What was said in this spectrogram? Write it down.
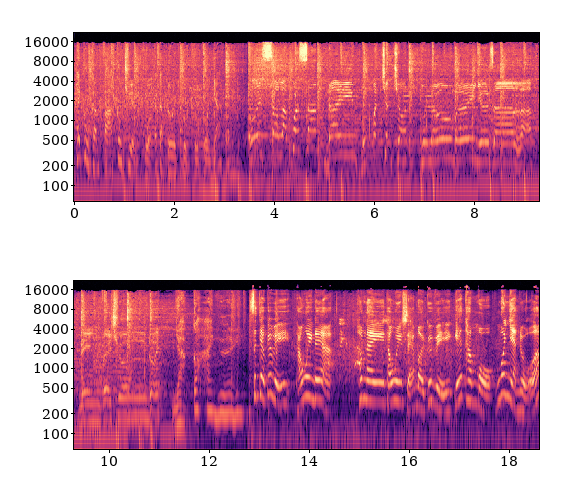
Hãy cùng khám phá câu chuyện của các cặp đôi cùng cô cô nhé. Ôi sao lạ quá sáng nay, bốn mắt trợn tròn, hồi lâu mới nhớ ra là mình về chung đôi nhà có hai người. Xin chào quý vị, Thảo Nguyên đây ạ. À. Hôm nay Thảo Nguyên sẽ mời quý vị ghé thăm một ngôi nhà nữa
